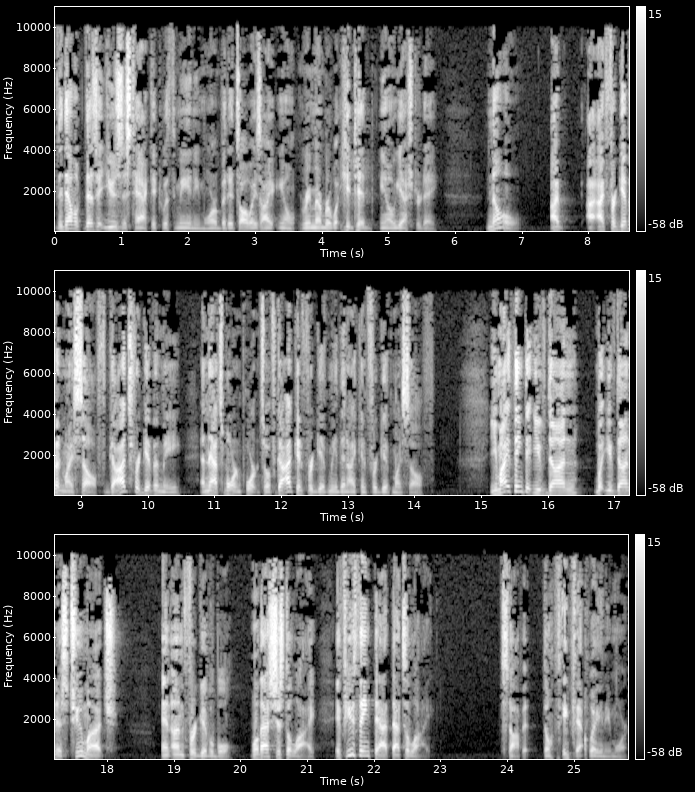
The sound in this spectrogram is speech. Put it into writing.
the devil doesn't use this tactic with me anymore, but it's always, I, you know, remember what you did, you know, yesterday. No, I've, I've forgiven myself. God's forgiven me, and that's more important. So if God can forgive me, then I can forgive myself. You might think that you've done, what you've done is too much, and unforgivable. Well, that's just a lie. If you think that, that's a lie. Stop it. Don't think that way anymore.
